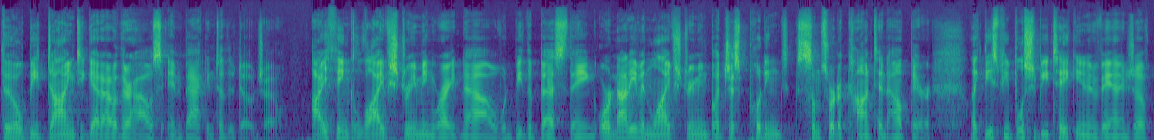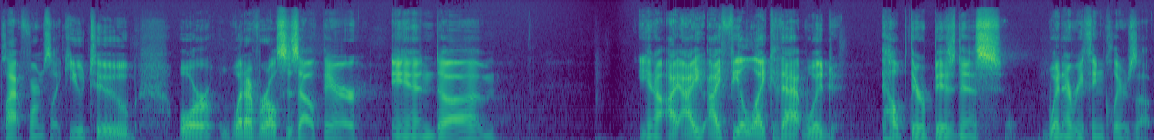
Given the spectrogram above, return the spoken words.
they'll be dying to get out of their house and back into the dojo. I think live streaming right now would be the best thing, or not even live streaming, but just putting some sort of content out there. Like these people should be taking advantage of platforms like YouTube or whatever else is out there. And, um, you know, I, I, I feel like that would help their business when everything clears up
